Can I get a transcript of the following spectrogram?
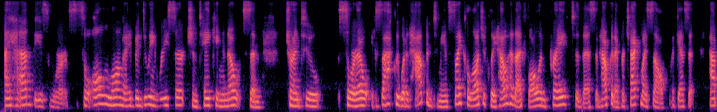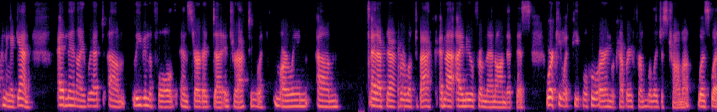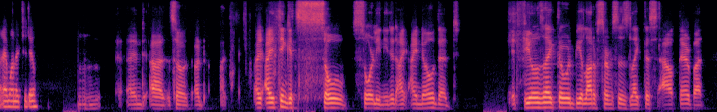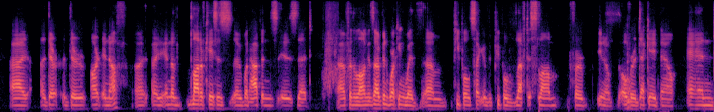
I had these words. So all along I had been doing research and taking notes and trying to sort out exactly what had happened to me and psychologically how had I fallen prey to this and how could I protect myself against it happening again. And then I read um, Leaving the Fold and started uh, interacting with Marlene. Um, and I've never looked back. And that I knew from then on that this working with people who are in recovery from religious trauma was what I wanted to do. Mm-hmm. And uh, so uh, I, I think it's so sorely needed. I, I know that it feels like there would be a lot of services like this out there, but uh, there there aren't enough. Uh, in a lot of cases, uh, what happens is that uh, for the longest, I've been working with um, people, people who've left Islam for you know over a decade now, and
